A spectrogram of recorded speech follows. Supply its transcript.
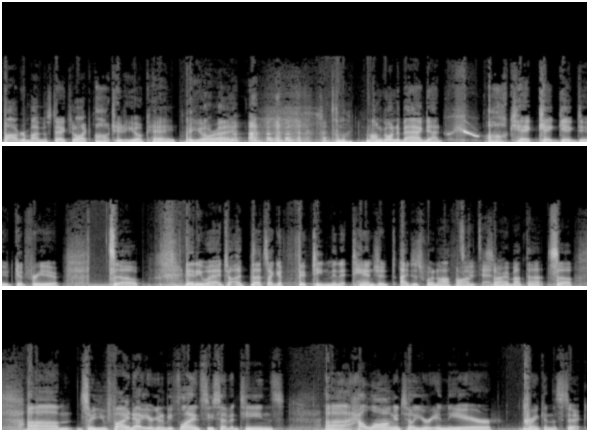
Bagram by mistake. They're like, oh, dude, are you okay? Are you all right? I'm like, I'm going to Baghdad. Oh, okay, cake gig, dude. Good for you. So, anyway, I t- that's like a 15 minute tangent I just went off on. Sorry about that. So, um, so you find out you're going to be flying C-17s. Uh, how long until you're in the air cranking the stick?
